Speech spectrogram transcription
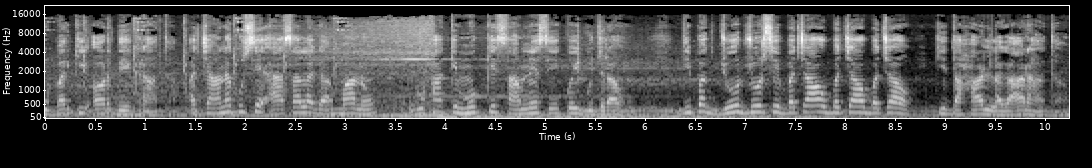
ऊपर की ओर देख रहा था। अचानक उसे ऐसा लगा, मानो गुफा के मुख के सामने से कोई गुजरा हो। दीपक ज़ोर ज़ोर से, बचाओ बचाओ बचाओ, की दहाड़ लगा रहा था।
